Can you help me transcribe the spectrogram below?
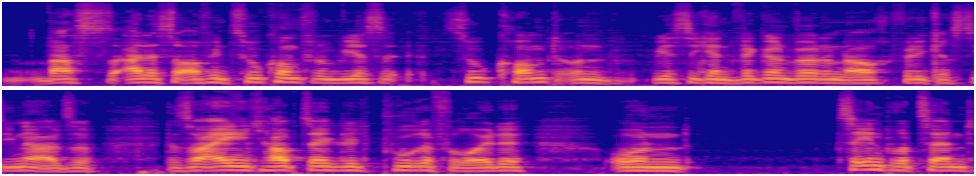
was alles so auf ihn zukommt und wie es zukommt und wie es sich entwickeln wird und auch für die Christina. Also das war eigentlich hauptsächlich pure Freude und 10%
